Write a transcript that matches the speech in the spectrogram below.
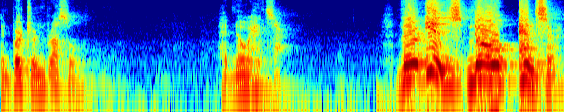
And Bertrand Russell had no answer. There is no answer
